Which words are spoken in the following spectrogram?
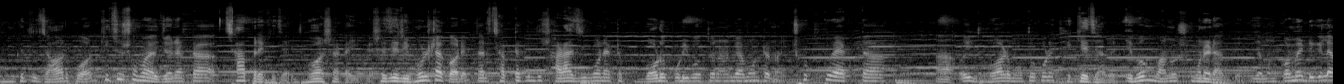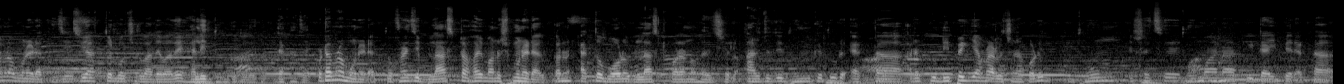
ধূমকেতু যাওয়ার পর কিছু সময়ের জন্য একটা ছাপ রেখে যায়, ধোয়াশা টাইপের সে যে রিভোল্টটা করে, তার ছাপটা কিন্তু সারা জীবন একটা বড় পরিবর্তন আনবে এমনটা নয়, ছোট্ট একটা ওই ধোয়ার মতো করে থেকে যাবে এবং মানুষ মনে রাখবে। যেমন কমেডি গেলে আমরা মনে রাখি যে ছিয়াত্তর বছর বাদে বাদে হ্যালির ধূমকেতু দেখা- যায়। ওটা আমরা মনে রাখতো ওখানে যে ব্লাস্টটা হয়, মানুষ মনে রাখবে। কারণ এত বড় ব্লাস্ট করানো হয়েছিল। আর যদি ধূমকেতুর একটা আর একটু ডিপে গিয়ে আমরা আলোচনা করি, ধূম এসেছে ধূমানা কি টাইপের একটা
